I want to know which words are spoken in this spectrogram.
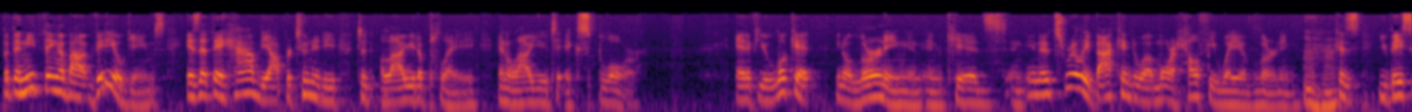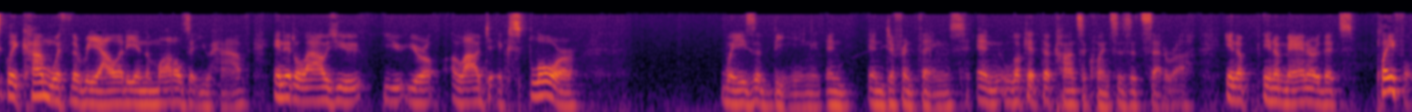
But the neat thing about video games is that they have the opportunity to allow you to play and allow you to explore. And if you look at you know learning in, in kids, and, and it's really back into a more healthy way of learning mm-hmm. because you basically come with the reality and the models that you have, and it allows you, you you're allowed to explore ways of being and, and different things and look at the consequences, etc., in a in a manner that's playful.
